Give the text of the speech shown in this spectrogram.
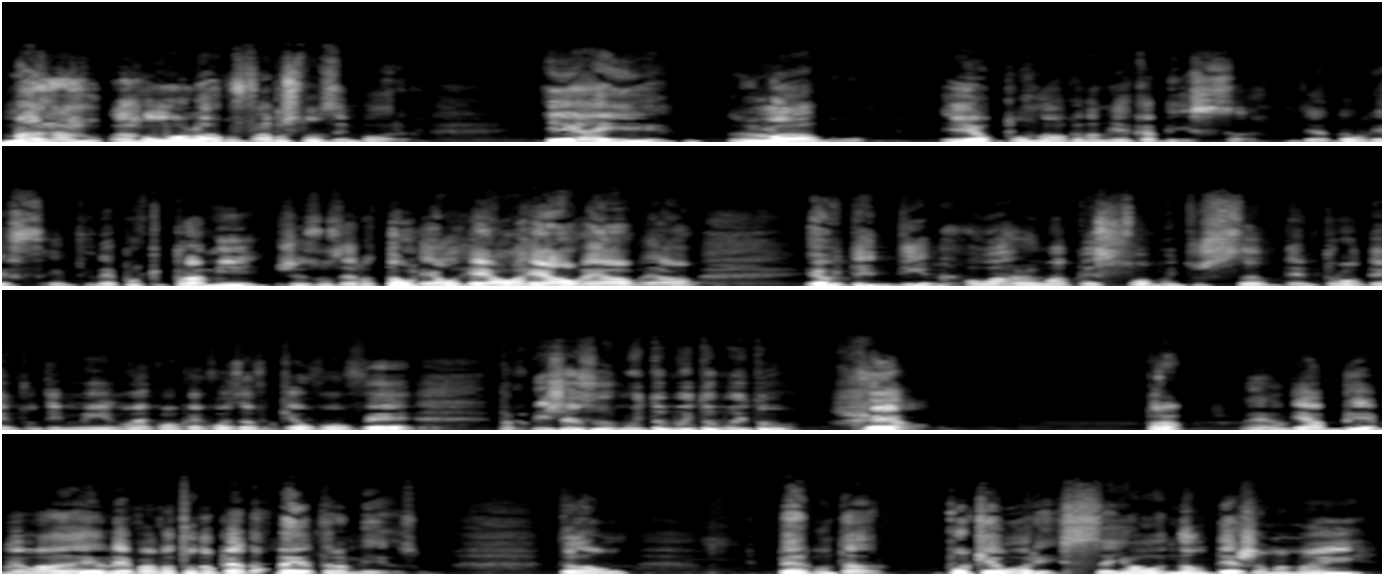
Mas arru- arrumou logo, vamos todos embora. E aí, logo, e eu por logo na minha cabeça, de adolescente, né? Porque para mim, Jesus era tão real, real, real, real, real. Eu entendi na hora, uma pessoa muito santa entrou dentro de mim, não é qualquer coisa que eu vou ver. Para mim, Jesus muito, muito, muito real. Pronto. Né? E a Bíblia, eu, eu levava tudo ao pé da letra mesmo. Então, perguntaram, porque eu orei, Senhor, não deixa a mamãe ir.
